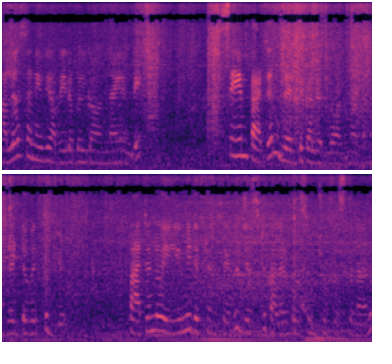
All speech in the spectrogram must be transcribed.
కలర్స్ అనేవి అవైలబుల్గా ఉన్నాయండి. సేమ్ ప్యాటర్న్ రెడ్ కలర్లో అనమాట. రెడ్ విత్ బ్లూ ప్యాటర్న్లో ఏమీ డిఫరెన్స్ లేదు జస్ట్ కలర్ కోసం చూపిస్తున్నాను.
